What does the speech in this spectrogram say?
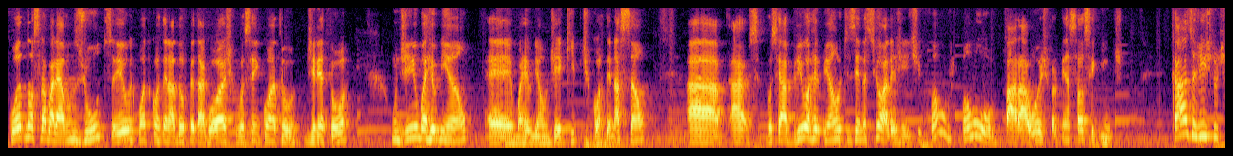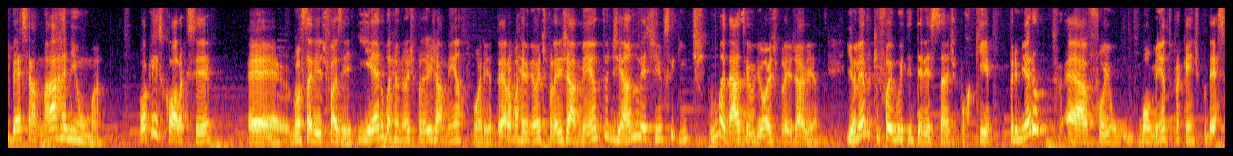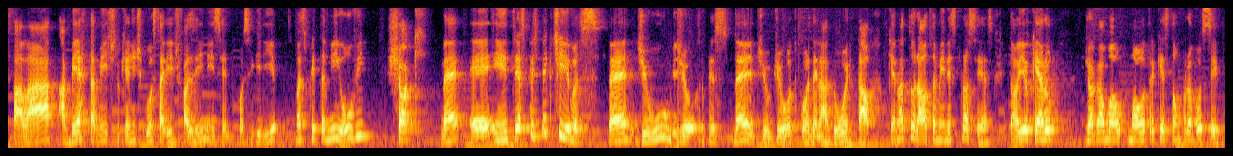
Quando nós trabalhávamos juntos, eu enquanto coordenador pedagógico, você enquanto diretor, um dia uma reunião, é, uma reunião de equipe de coordenação, a, a, você abriu a reunião dizendo assim, olha gente, vamos, vamos parar hoje para pensar o seguinte, caso a gente não tivesse amarra nenhuma qual é a escola que você é, gostaria de fazer? E era uma reunião de planejamento, Moreto. Era uma reunião de planejamento de ano letivo seguinte. Uma das reuniões de planejamento. E eu lembro que foi muito interessante, porque, primeiro, é, foi um momento para que a gente pudesse falar abertamente do que a gente gostaria de fazer, nem sempre conseguiria, mas porque também houve choque né, é, entre as perspectivas né, de um e de outro, né, de, de outro coordenador e tal, que é natural também nesse processo. Então, aí eu quero jogar uma, uma outra questão para você.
